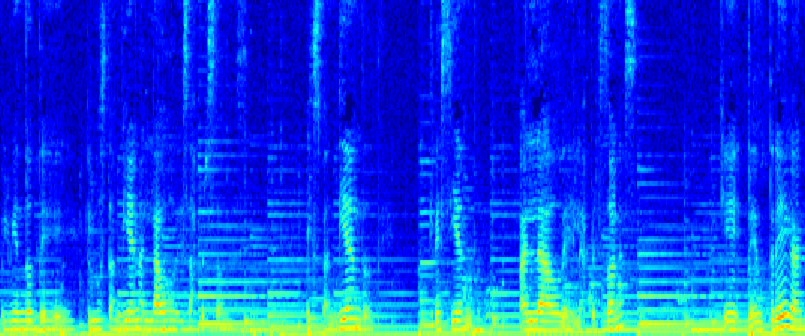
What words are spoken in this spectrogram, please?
volviéndote luz también al lado de esas personas, expandiéndote creciendo al lado de las personas que te entregan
